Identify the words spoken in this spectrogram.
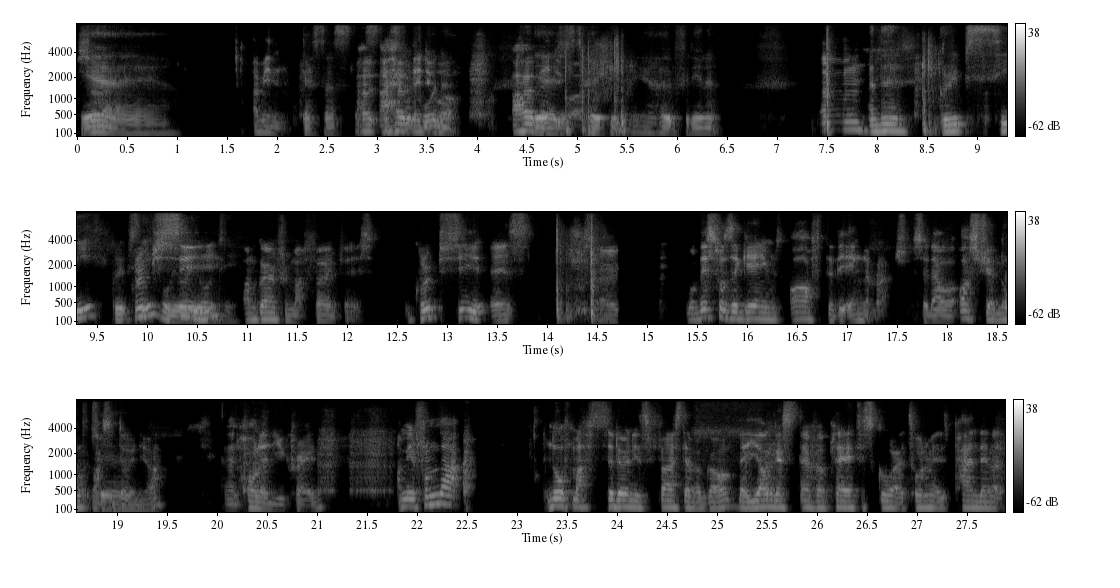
So, yeah, yeah, yeah. I mean, Guess that's. I hope, that's, I that's hope the they do well. I hope Yeah, they do just well. hoping. Yeah, hopefully, innit? Um, And then Group C, Group C, Group Or you- what you want C, I'm going through my phone for this. Group C is so. Well, this was the games after the England match. So that were Austria, North Gotcha. Macedonia, and then Holland, Ukraine. I mean, from that, North Macedonia's first ever goal, their youngest ever player to score at a tournament is Pandev at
